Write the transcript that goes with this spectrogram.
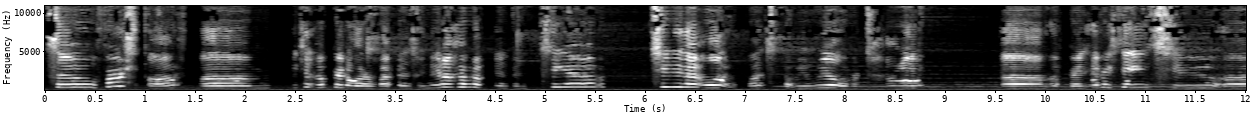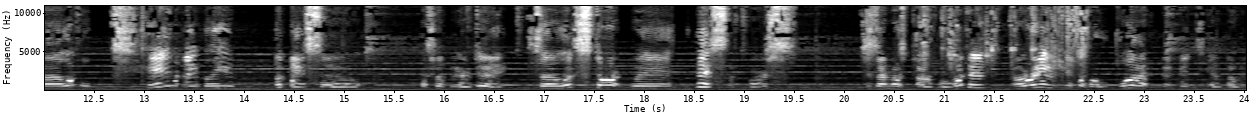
So first off, um, we can upgrade all our weapons. We may not have enough Inventia to do that all at once, but we will over time. Um, upgrade everything to uh, level 10, I believe. Okay, so that's what we are doing. So let's start with this, of course. This is our most powerful weapon. Already we used up a lot of Inventia, but we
